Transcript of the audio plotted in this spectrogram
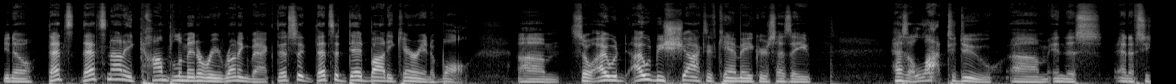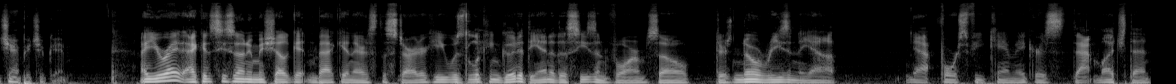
You know, that's that's not a complimentary running back. That's a that's a dead body carrying a ball. Um, so I would I would be shocked if Cam Akers has a has a lot to do um, in this NFC Championship game. Uh, you're right. I could see Sony Michel getting back in there as the starter. He was looking good at the end of the season for him, so there's no reason to yeah, yeah, force feed Cam Akers that much. Then,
